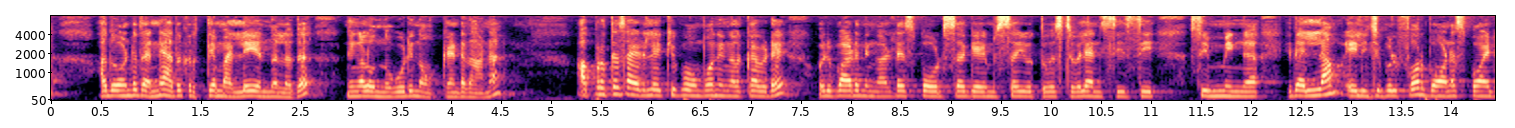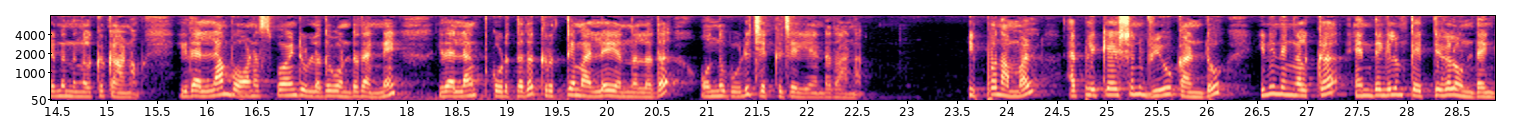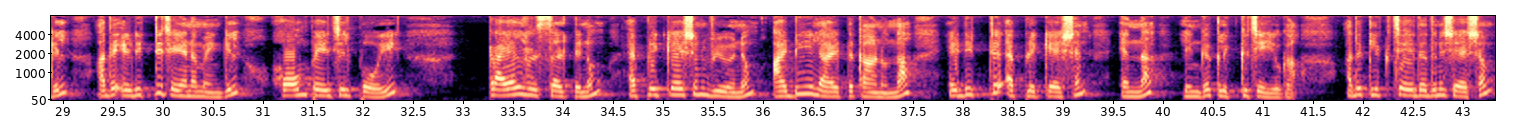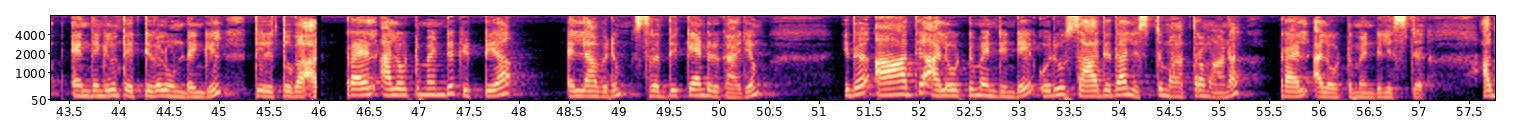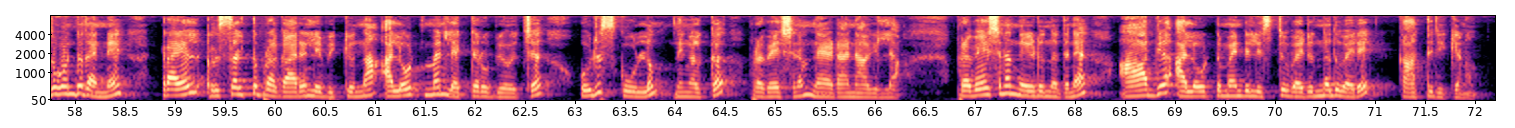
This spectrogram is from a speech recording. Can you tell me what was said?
അതുകൊണ്ട് തന്നെ അത് കൃത്യമല്ലേ എന്നുള്ളത് നിങ്ങൾ ഒന്നുകൂടി നോക്കേണ്ടതാണ്. അപ്പുറത്തെ സൈഡിലേക്ക് പോകുമ്പോൾ നിങ്ങൾക്ക് അവിടെ ഒരുപാട് നിങ്ങളുടെ sports games youth festival N C C swimming ഇതെല്ലാം എലിജിബിൾ ഫോർ ബോണസ് പോയിന്റ് എന്ന് നിങ്ങൾക്ക് കാണാം. ഇതെല്ലാം ബോണസ് പോയിന്റ് ഉള്ളത് കൊണ്ട് തന്നെ ഇതെല്ലാം കൊടുത്തത് കൃത്യമല്ലേ എന്നുള്ളത് ഒന്നുകൂടി ചെക്ക് ചെയ്യേണ്ടതാണ്. ഇപ്പോൾ നമ്മൾ അപ്ലിക്കേഷൻ വ്യൂ കണ്ടു. ഇനി നിങ്ങൾക്ക് എന്തെങ്കിലും തെറ്റുകൾ ഉണ്ടെങ്കിൽ അത് എഡിറ്റ് ചെയ്യണമെങ്കിൽ ഹോം പേജിൽ പോയി ട്രയൽ റിസൾട്ടിനും അപ്ലിക്കേഷൻ വ്യൂവിനും അടിയിലായിട്ട് കാണുന്ന എഡിറ്റ് അപ്ലിക്കേഷൻ എന്ന ലിങ്ക് ക്ലിക്ക് ചെയ്യുക. അത് ക്ലിക്ക് ചെയ്തതിന് ശേഷം എന്തെങ്കിലും തെറ്റുകൾ ഉണ്ടെങ്കിൽ തിരുത്തുക. ട്രയൽ അലോട്ട്മെന്റ് കിട്ടിയ എല്ലാവരും ശ്രദ്ധിക്കേണ്ട ഒരു കാര്യം ഇത് ആദ്യ അലോട്ട്മെന്റിന്റെ ഒരു സാധ്യതാ ലിസ്റ്റ് മാത്രമാണ് ട്രയൽ അലോട്ട്മെന്റ് ലിസ്റ്റ് അതുകൊണ്ട് തന്നെ ട്രയൽ റിസൾട്ട് പ്രകാരം ലഭിക്കുന്ന അലോട്ട്മെന്റ് ലെറ്റർ ഉപയോഗിച്ച് ഒരു സ്കൂളിലും നിങ്ങൾക്ക് പ്രവേശനം നേടാനാകില്ല. പ്രവേശനം നേടുന്നതിന് ആദ്യ അലോട്ട്മെന്റ് ലിസ്റ്റ് വരുന്നതുവരെ കാത്തിരിക്കണം.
